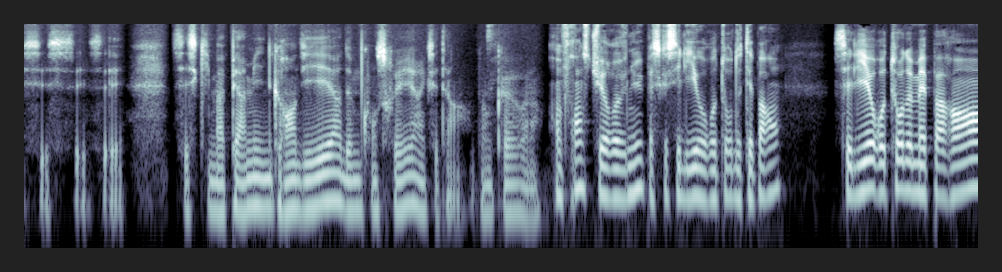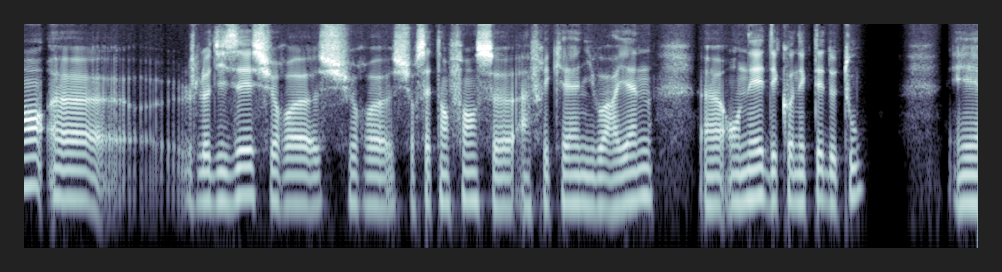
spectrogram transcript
c'est ce qui m'a permis de grandir, de me construire, etc. Donc voilà. En France, tu es revenu parce que c'est lié au retour de tes parents? C'est lié au retour de mes parents. Euh, je le disais sur euh, sur euh, sur cette enfance africaine, ivoirienne, on est déconnecté de tout. Et,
